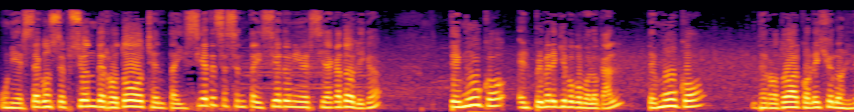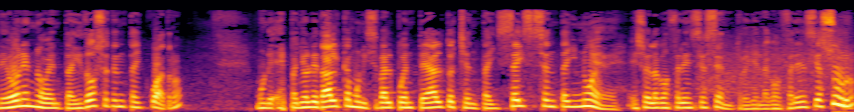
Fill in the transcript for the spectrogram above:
Universidad Concepción derrotó 87-67 Universidad Católica. Temuco, el primer equipo como local. Temuco derrotó al Colegio Los Leones 92-74. Español de Talca, Municipal Puente Alto 86-69. Eso es la conferencia Centro. Y en la conferencia Sur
